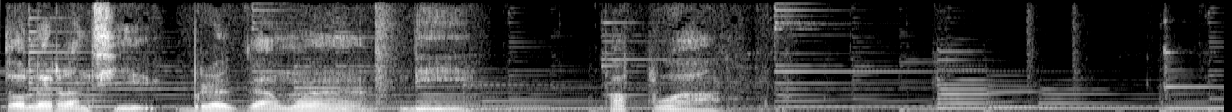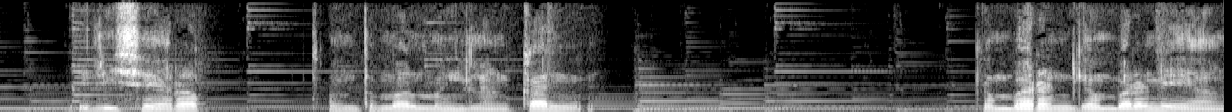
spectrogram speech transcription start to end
toleransi beragama di Papua. Jadi saya harap teman-teman menghilangkan gambaran-gambaran yang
